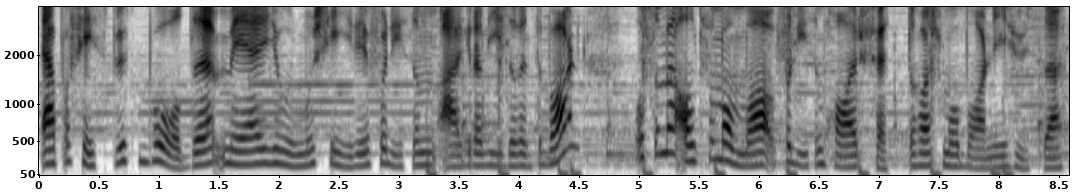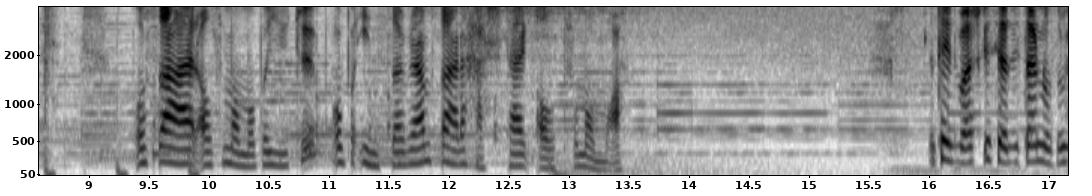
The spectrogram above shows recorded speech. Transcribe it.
Jeg er på Facebook både med jordmor Siri for de som er gravide og venter barn, og så med Alt for mamma for de som har født og har små barn i huset. Og så er Alt for mamma på YouTube, og på Instagram så er det hashtag alt for mamma. Jeg tenkte bare jeg skulle si at Hvis det er noen som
